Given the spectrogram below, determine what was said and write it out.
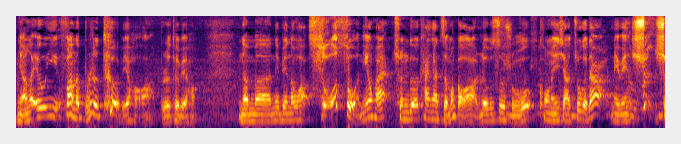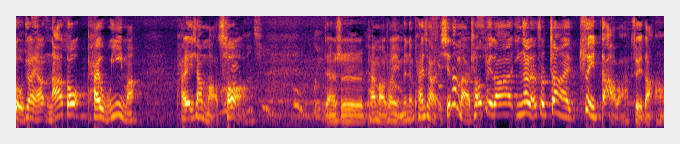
两个 A O E 放的不是特别好啊，不是特别好。那么那边的话锁锁连环，春哥看看怎么搞啊？乐不思蜀控了一下诸葛诞，那边顺手转阳拿刀拍无意吗？拍了一下马超啊，但是拍马超也没能拍下来。现在马超对他应该来说障碍最大吧，最大啊。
